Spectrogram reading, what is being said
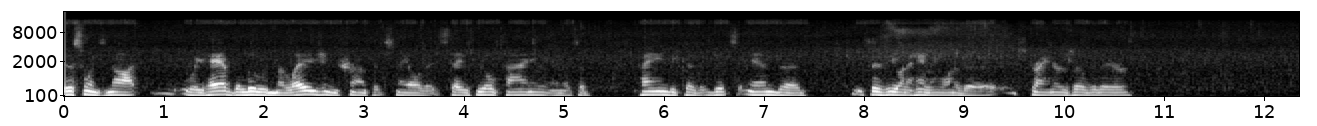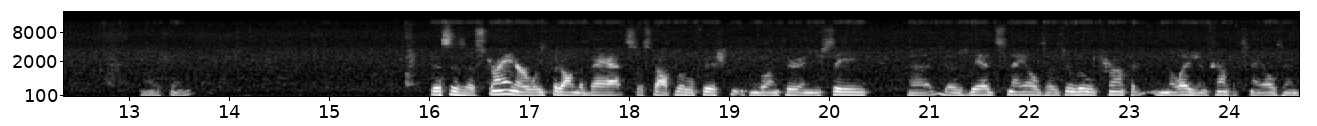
this one's not, we have the little Malaysian trumpet snail that stays real tiny and it's a pain because it gets in the, it says you want to hand me one of the strainers over there. This is a strainer we put on the bats to stop little fish from going through. And you see uh, those dead snails. Those are little trumpet, Malaysian trumpet snails. And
